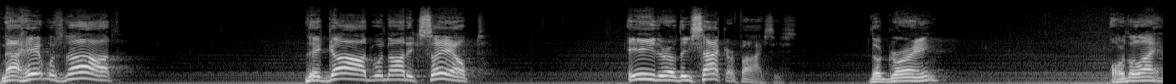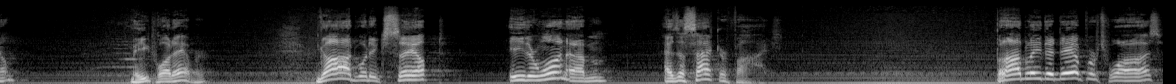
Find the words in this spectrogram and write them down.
Now, it was not that God would not accept either of these sacrifices the grain or the lamb, meat, whatever. God would accept either one of them as a sacrifice. But I believe the difference was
